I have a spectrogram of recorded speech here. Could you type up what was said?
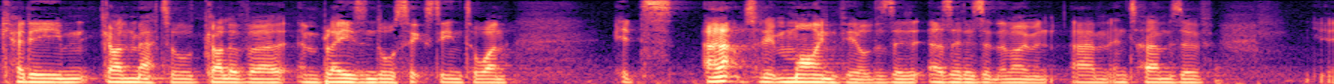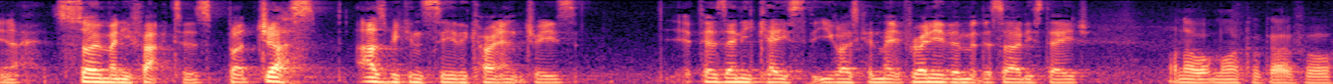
Kadim, Gunmetal, Gulliver, Emblazoned, all 16 to 1. It's an absolute minefield as it, as it is at the moment um, in terms of you know, so many factors. But just as we can see the current entries, if there's any case that you guys can make for any of them at this early stage, I know what Mike will go for.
